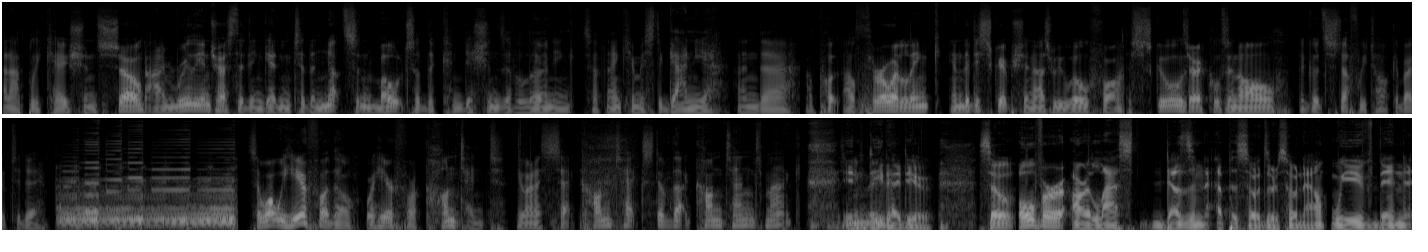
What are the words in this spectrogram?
and application. So I'm really interested in getting to the nuts and bolts of the conditions of learning. So thank you, Mr. Gagne, and uh, I'll put I'll throw a link in the description as we will for the school circles and all the good stuff we talk about today. So what we here for though? We're here for content. You want to set context of that content, Mac? Indeed I do. So over our last dozen episodes or so now, we've been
